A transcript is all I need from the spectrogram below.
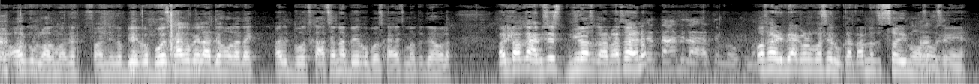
अर्को भ्लगमा चाहिँ सनीको बिहेको भोज खाएको बेला देखाउँला दाइ। अलिक भोज खाएको छैन बिहेको भोज खाएपछि मात्रै देखाउँला। अहिले टक्क हामी चाहिँ निरज घरमा छ होइन। पछाडि ब्याकग्राउन्ड बसेर हुक्का तान्नु चाहिँ सही मजा आउँछ क्या यहाँ।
